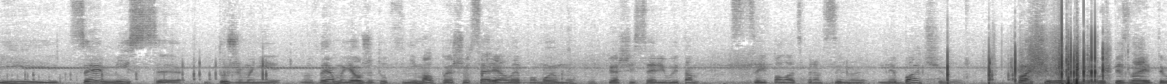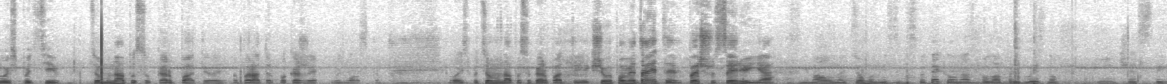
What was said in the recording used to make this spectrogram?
І це місце дуже мені ну, знайоме. Я вже тут знімав першу серію, але, по-моєму, в першій серії ви там цей палац прям сильно не бачили. Бачили, я думаю, ви пізнаєте ось по цьому напису Карпати. Оператор, покажи, будь ласка. Ось по цьому напису Карпати. Якщо ви пам'ятаєте, першу серію я знімав на цьому місці. Дискотека у нас була приблизно в тій частині.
